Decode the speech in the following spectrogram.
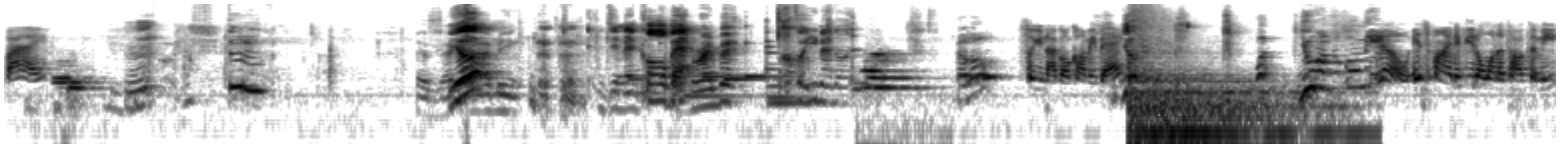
Bye. Doo-doo. That's exactly Yup. how I be. Didn't that call back? Right back. So you not gonna. Hello? So you're not gonna call me back? Yo, What? You hung up on me? No, it's fine if you don't want to talk to me.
